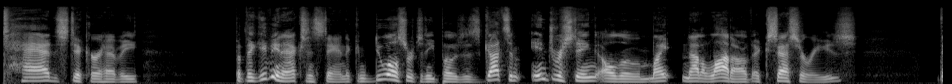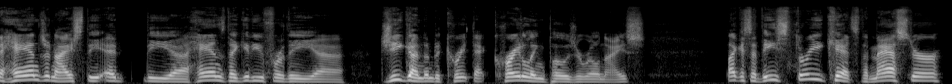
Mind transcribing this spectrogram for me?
tad sticker heavy, but they give you an action stand. It can do all sorts of neat poses. Got some interesting, although might not a lot of accessories. The hands are nice. The the uh, hands they give you for the uh, G Gundam to create that cradling pose are real nice. Like I said, these three kits, the Master,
